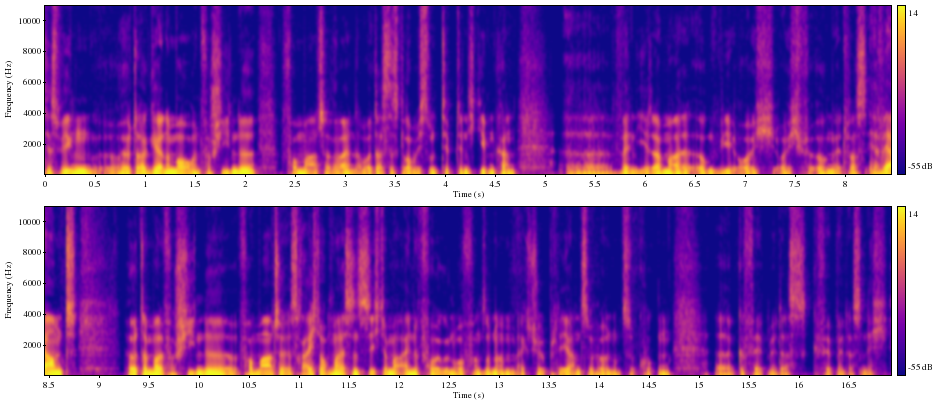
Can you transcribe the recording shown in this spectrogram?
Deswegen äh, hört da gerne mal auch in verschiedene Formate rein, aber das ist, glaube ich, so ein Tipp, den ich geben kann. Äh, wenn ihr da mal irgendwie euch, euch für irgendetwas erwärmt, hört da mal verschiedene Formate. Es reicht auch meistens, sich da mal eine Folge nur von so einem Actual Play anzuhören, um zu gucken, äh, gefällt mir das, gefällt mir das nicht.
